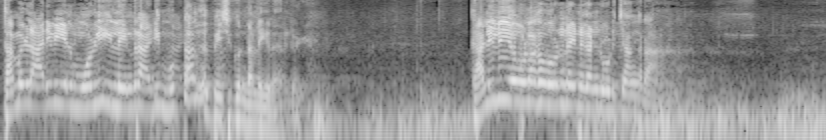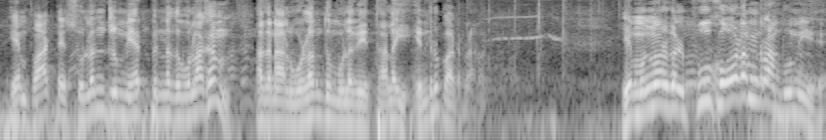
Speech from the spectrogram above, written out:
தமிழ் அறிவியல் மொழி இல்லை என்று அடி முட்டாள்கள் பேசிக்கொண்டு அலைகிறார்கள். கலிலிய உலக உருண்டைன்னு கண்டுபிடிச்சாங்கிறான். என் பாட்டை சுழன்றும் மேற்பின்னது உலகம் அதனால் உழந்தும் உலவே தலை என்று பாடுறான். என் முன்னோர்கள் பூகோளம்ன்றான் பூமியை.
